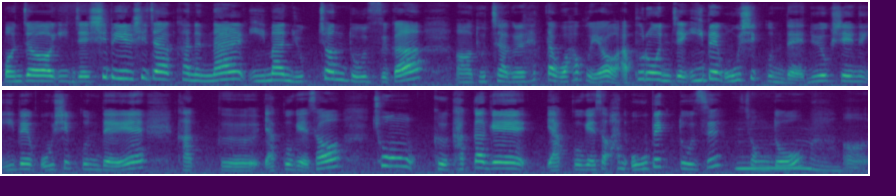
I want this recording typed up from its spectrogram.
먼저 이제 12일 시작하는 날 2만 6천 도즈가 어, 도착을 했다고 하고요. 앞으로 이제 250군데, 뉴욕시에 있는 250군데의 각그 약국에서 총 그 각각의 약국에서 한 500 dose 정도 음. 어,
